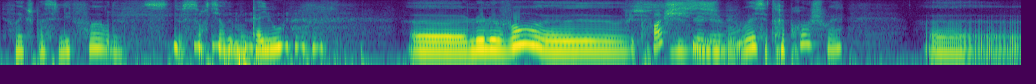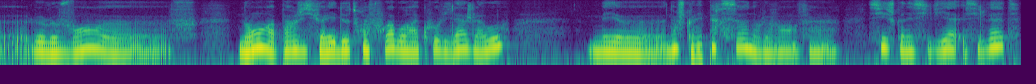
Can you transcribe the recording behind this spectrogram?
Il faudrait que je fasse l'effort de sortir de mon caillou. Euh, le Levant. Euh, Plus proche, le Levant Ouais, c'est très proche, ouais. Euh, le Levant, non, à part j'y suis allée deux, trois fois boire un coup au village là-haut. Mais non, je connais personne au Levant. Enfin, si, je connais Sylvette.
